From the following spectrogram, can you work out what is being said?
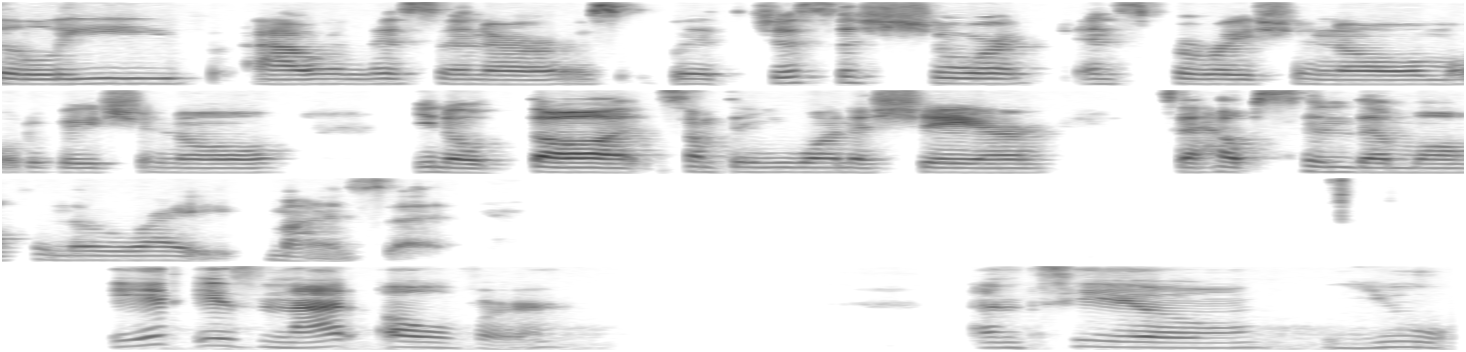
to leave our listeners with just a short, inspirational, motivational, you know, thought, something you want to share to help send them off in the right mindset. It is not over until you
